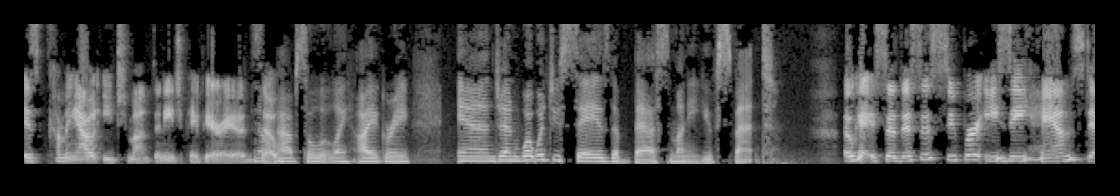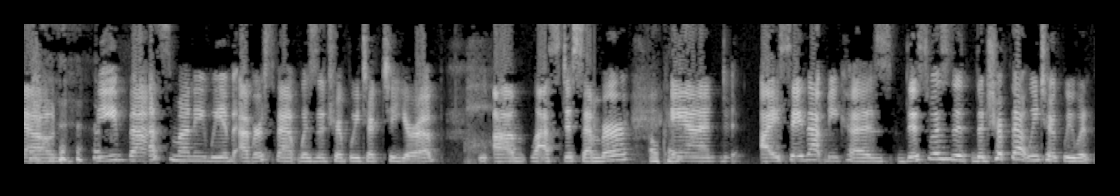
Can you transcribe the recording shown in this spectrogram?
is coming out each month in each pay period. No, so absolutely. I agree. And Jen, what would you say is the best money you've spent? Okay, so this is super easy, hands down. the best money we have ever spent was the trip we took to Europe um, last December. Okay. And I say that because this was the, the trip that we took. We went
